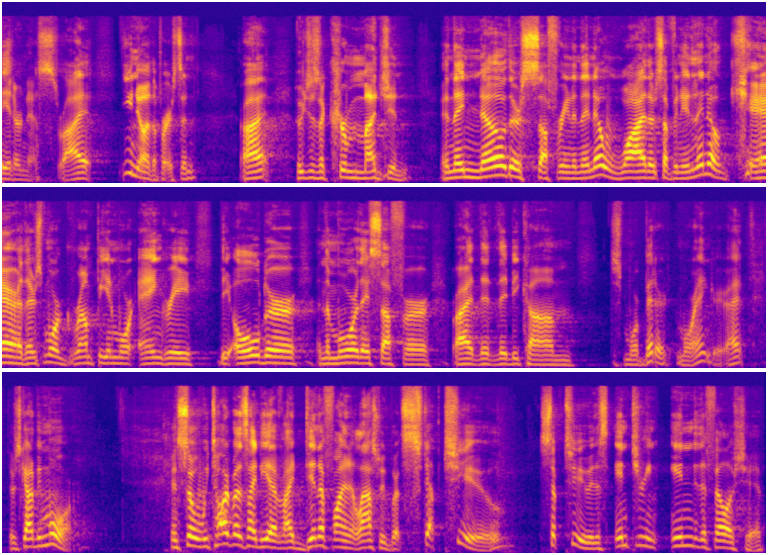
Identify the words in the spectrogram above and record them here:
bitterness, right? You know the person, right? Who's just a curmudgeon. And they know they're suffering and they know why they're suffering and they don't care. They're just more grumpy and more angry. The older and the more they suffer, right, they, they become just more bitter, more angry, right? There's got to be more. And so we talked about this idea of identifying it last week, but step two, step two, this entering into the fellowship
